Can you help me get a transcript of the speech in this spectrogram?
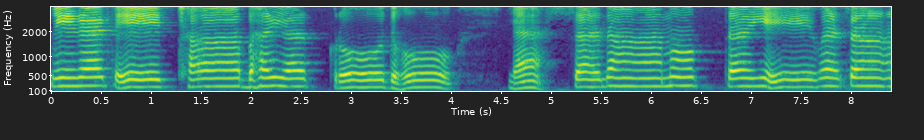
विगतेच्छाभयक्रोधो यः सदा मुक्त एव सः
